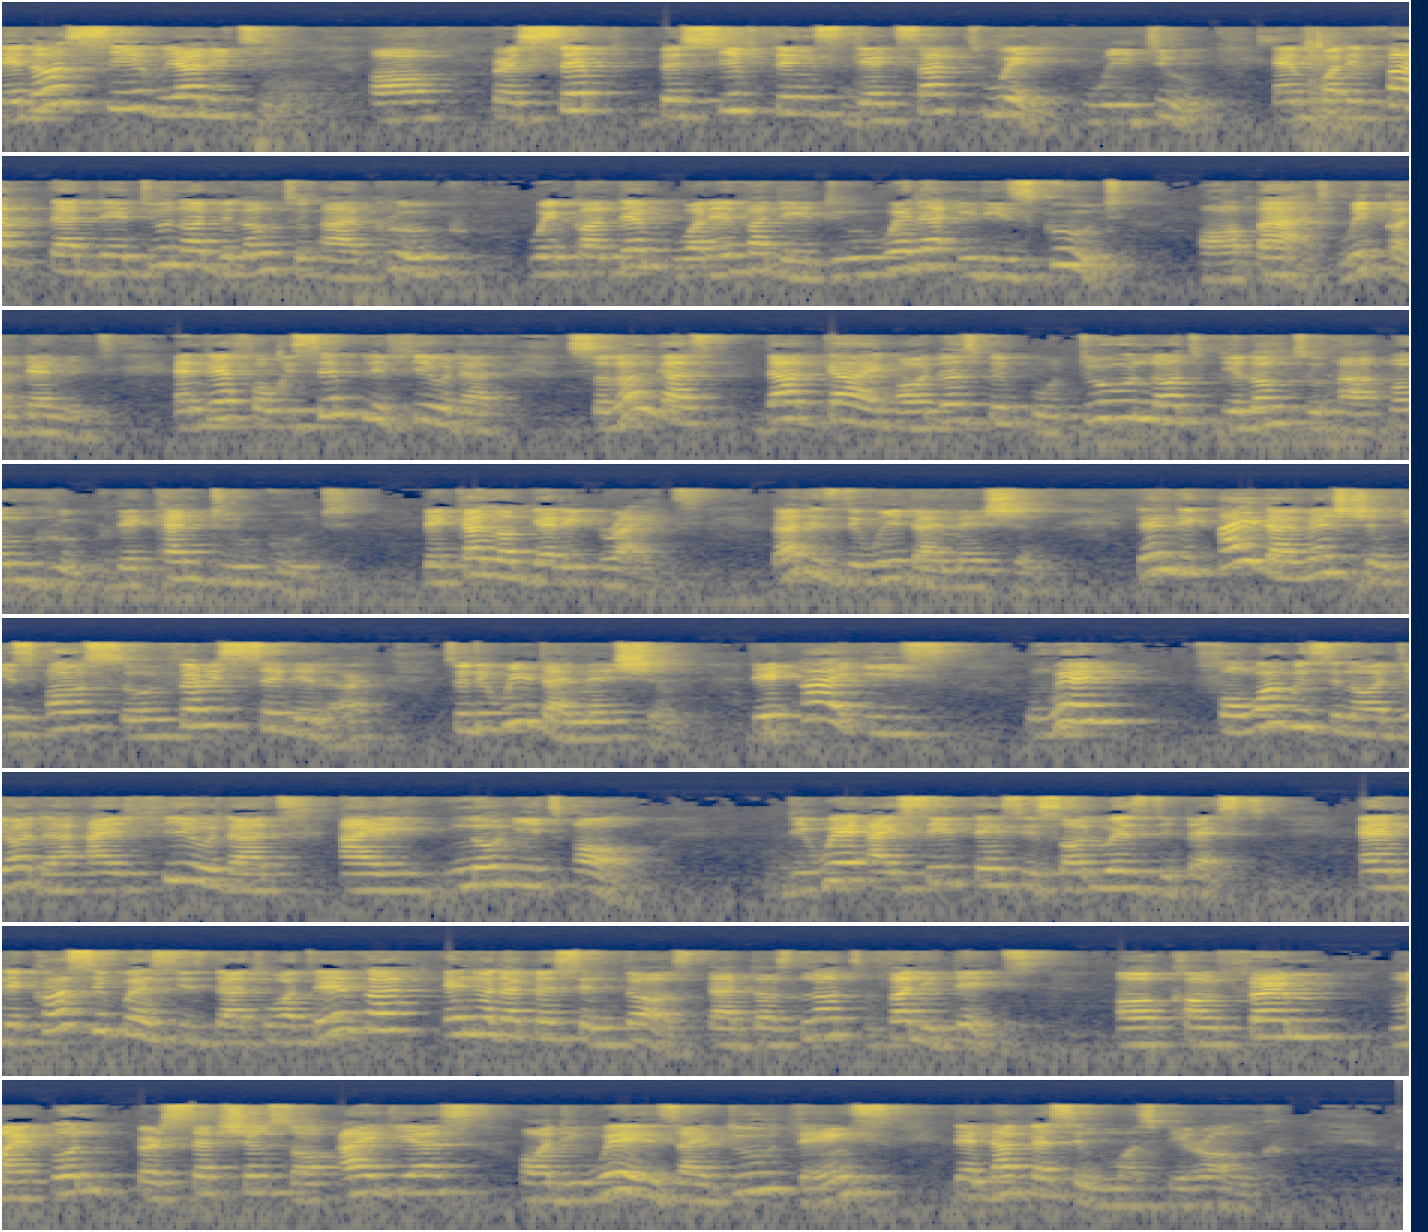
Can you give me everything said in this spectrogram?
They don't see reality or perceive, perceive things the exact way we do. And for the fact that they do not belong to our group, we condemn whatever they do, whether it is good or bad. We condemn it. And therefore, we simply feel that so long as that guy or those people do not belong to our own group, they can't do good. They cannot get it right. That is the we dimension. Then the I dimension is also very similar to the we dimension. The I is when, for one reason or the other, I feel that I know it all. The way I see things is always the best. And the consequence is that whatever any other person does that does not validate or confirm my own perceptions or ideas or the ways I do things, then that person must be wrong.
